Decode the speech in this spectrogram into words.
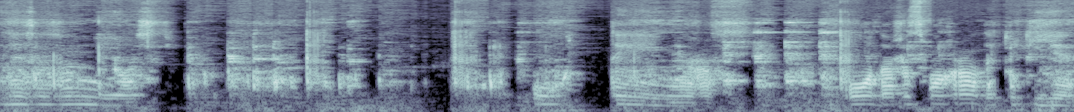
незрозумілость. Ух ти. О, даже смагради тут є.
